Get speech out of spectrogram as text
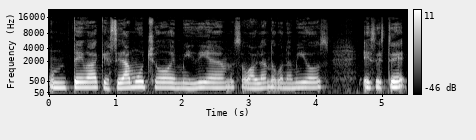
un tema que se da mucho en mis DMs o hablando con amigos es este,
